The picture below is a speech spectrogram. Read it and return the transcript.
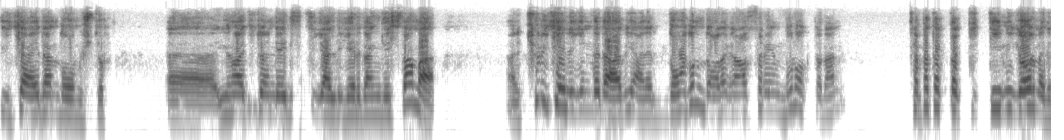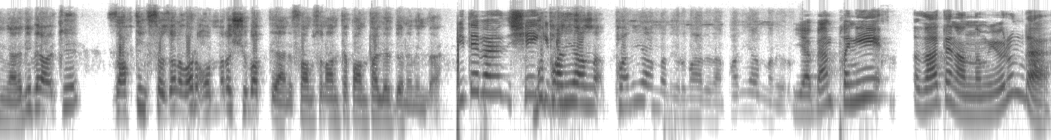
hikayeden doğmuştur. Ee, United öndeydi, City geldi geriden geçti ama hani Türkiye Ligi'nde de abi yani doğdum doğalı Galatasaray'ın bu noktadan tepe tak tak gittiğini görmedim yani. Bir belki Zafting sezonu var. Onlara Şubat'tı yani Samsun Antep Antalya döneminde. Bir de ben şey Bu gibi paniği, anla paniği anlamıyorum abi ben. Paniği anlamıyorum. Ya ben paniği zaten anlamıyorum da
